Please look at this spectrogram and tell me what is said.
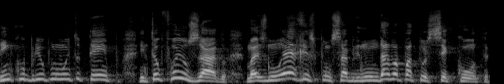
encobriu por muito tempo. Então foi usado, mas não é responsável, não dava para torcer contra.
